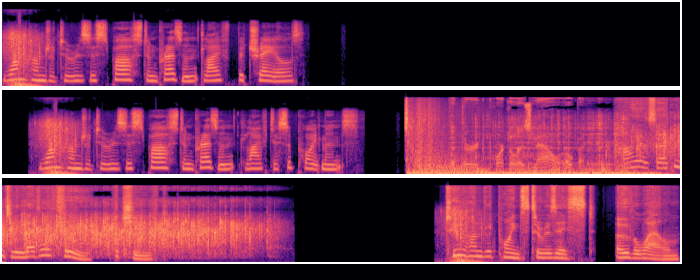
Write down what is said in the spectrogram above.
One hundred to resist past and present life betrayals. One hundred to resist past and present life disappointments. The third portal is now open. Higher certainty level 3 achieved. 200 points to resist, overwhelm.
